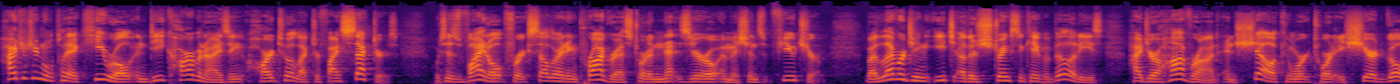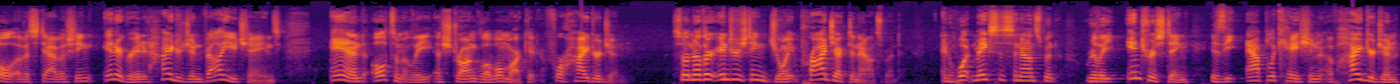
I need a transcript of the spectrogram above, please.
hydrogen will play a key role in decarbonizing hard to electrify sectors, which is vital for accelerating progress toward a net zero emissions future. By leveraging each other's strengths and capabilities, Hydro Havrand and Shell can work toward a shared goal of establishing integrated hydrogen value chains and ultimately a strong global market for hydrogen. So, another interesting joint project announcement. And what makes this announcement really interesting is the application of hydrogen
